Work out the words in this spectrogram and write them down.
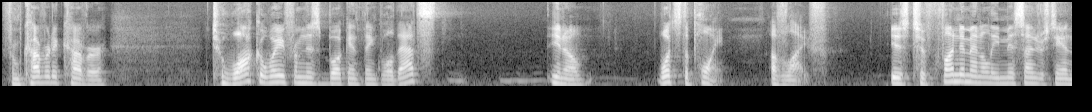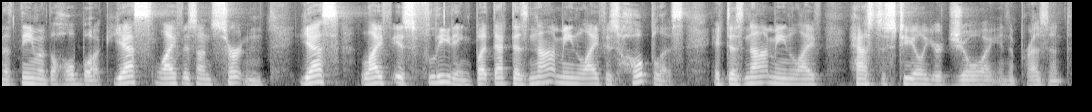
from cover to cover, to walk away from this book and think, well, that's, you know, what's the point of life? Is to fundamentally misunderstand the theme of the whole book. Yes, life is uncertain. Yes, life is fleeting, but that does not mean life is hopeless. It does not mean life has to steal your joy in the present.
